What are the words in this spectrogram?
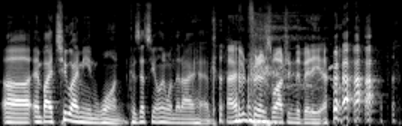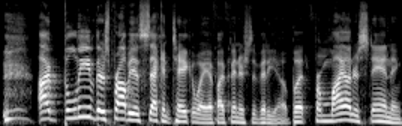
uh, and by two I mean one because that's the only one that I have. I haven't finished watching the video. I believe there's probably a second takeaway if I finish the video. But from my understanding,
